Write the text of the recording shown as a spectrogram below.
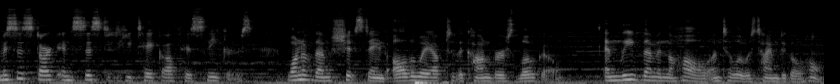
Mrs. Stark insisted he take off his sneakers, one of them shit stained all the way up to the Converse logo, and leave them in the hall until it was time to go home.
